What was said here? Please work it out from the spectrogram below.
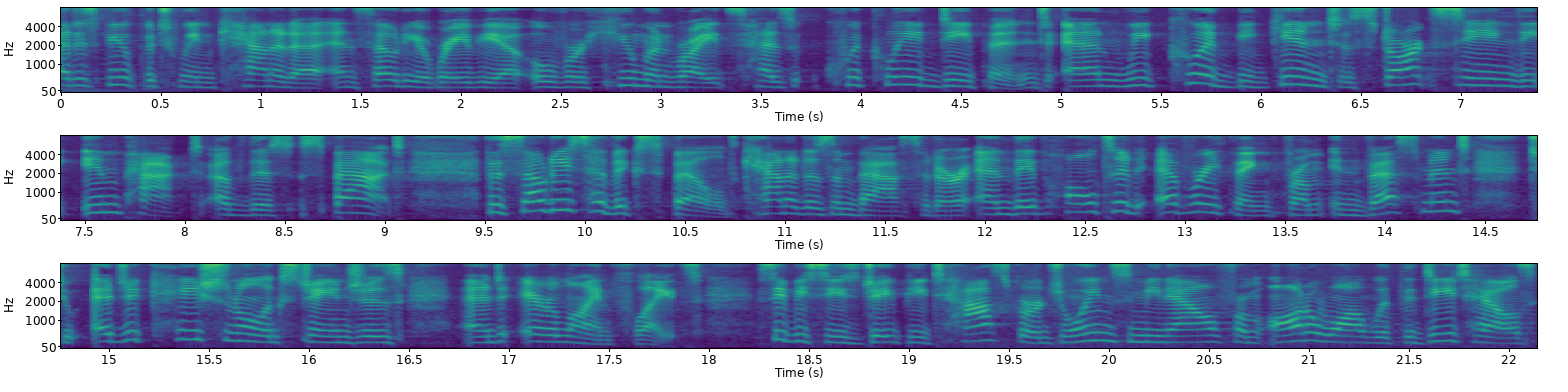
A dispute between Canada and Saudi Arabia over human rights has quickly deepened, and we could begin to start seeing the impact of this spat. The Saudis have expelled Canada's ambassador, and they've halted everything from investment to educational exchanges and airline flights. CBC's JP Tasker joins me now from Ottawa with the details.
